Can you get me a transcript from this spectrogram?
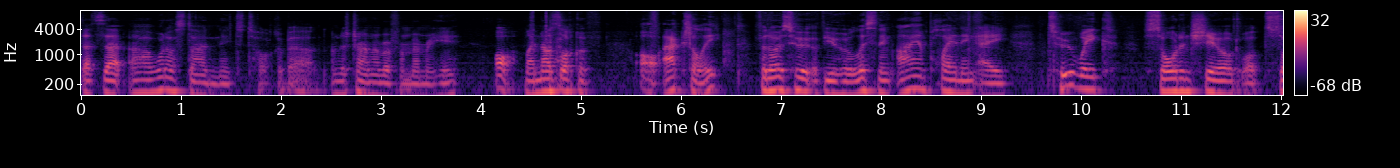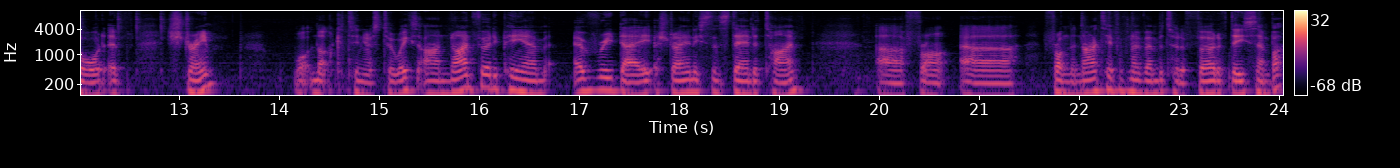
that's that. Uh, what else do I need to talk about? I'm just trying to remember from memory here. Oh, my Nuzlocke of. Oh, actually, for those who, of you who are listening, I am planning a two-week Sword and Shield, well, Sword of stream. Well, not continuous two weeks. Uh, 9:30 p.m. every day, Australian Eastern Standard Time. Uh, from uh, from the 19th of November to the 3rd of December,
